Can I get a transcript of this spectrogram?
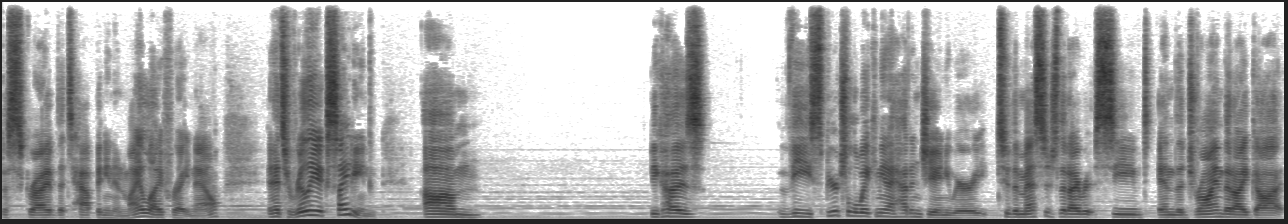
describe that's happening in my life right now. And it's really exciting. Um, because the spiritual awakening I had in January, to the message that I received and the drawing that I got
